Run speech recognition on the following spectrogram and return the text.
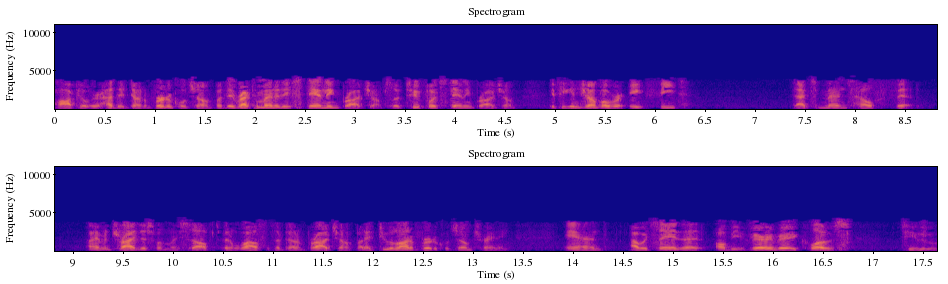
popular had they done a vertical jump, but they recommended a standing broad jump, so two foot standing broad jump. If you can jump over eight feet that's Men's Health Fit. I haven't tried this one myself. It's been a while since I've done a broad jump, but I do a lot of vertical jump training. And I would say that I'll be very, very close to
